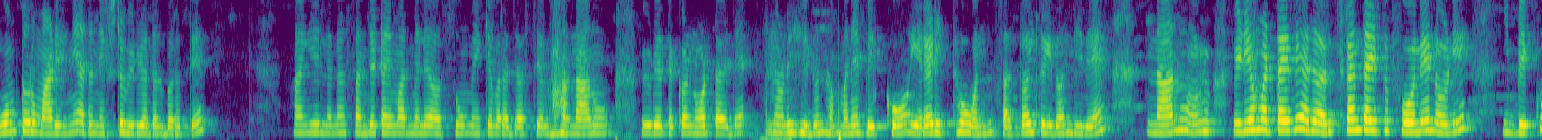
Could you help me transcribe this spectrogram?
ಓಮ್ ಟೂರು ಮಾಡಿದ್ದೀನಿ ಅದು ನೆಕ್ಸ್ಟ್ ವಿಡಿಯೋದಲ್ಲಿ ಬರುತ್ತೆ. ಹಾಗೆ ಇಲ್ಲೆಲ್ಲ ಸಂಜೆ ಟೈಮ್ ಆದಮೇಲೆ ಹಸು ಮೇಕೆ ಬರೋ ಜಾಸ್ತಿ ಅಲ್ವಾ? ನಾನು ವಿಡಿಯೋ ತೆಕ್ಕೊಂಡು ನೋಡ್ತಾ ಇದ್ದೆ. ನೋಡಿ, ಇದು ನಮ್ಮ ಮನೆ ಬೆಕ್ಕು. ಎರಡಿತ್ತು, ಒಂದು ಸತ್ತೋಯ್ತು, ಇದೊಂದಿದೆ. ನಾನು ವಿಡಿಯೋ ಮಾಡ್ತಾಯಿದ್ರೆ ಅದು ಹರ್ಚ್ಕೊಂತ ಇತ್ತು ಫೋನೇ ನೋಡಿ. ಈ ಬೆಕ್ಕು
